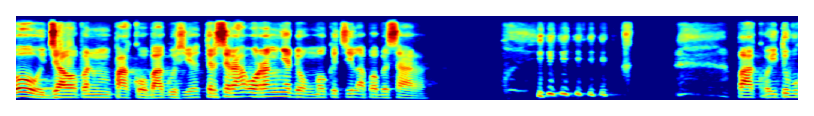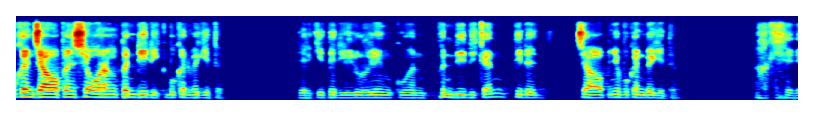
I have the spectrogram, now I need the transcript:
oh jawaban Pako bagus ya. Terserah orangnya dong mau kecil apa besar. Pako itu bukan jawaban seorang pendidik, bukan begitu. Jadi kita di lingkungan pendidikan tidak jawabnya bukan begitu. Oke. Okay.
